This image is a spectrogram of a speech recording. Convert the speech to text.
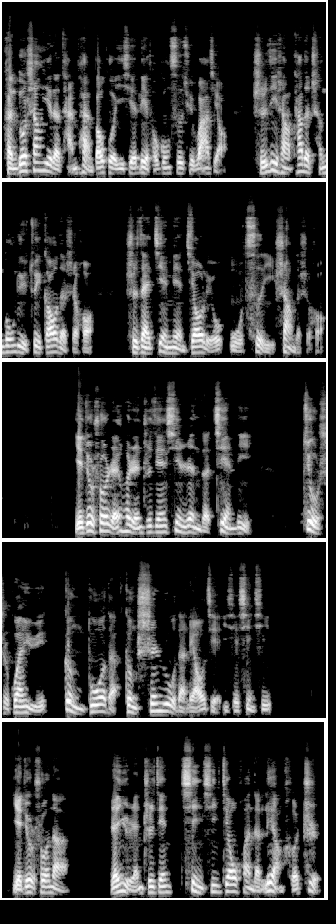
很多商业的谈判，包括一些猎头公司去挖角，实际上它的成功率最高的时候。是在见面交流五次以上的时候，也就是说，人和人之间信任的建立，就是关于更多的、更深入的了解一些信息。也就是说呢，人与人之间信息交换的量和质，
